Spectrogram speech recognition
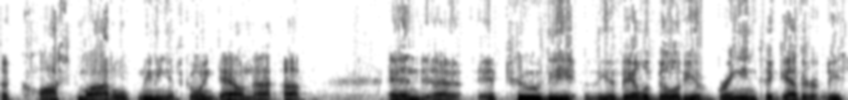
the cost model, meaning it's going down, not up and uh, it, two, the the availability of bringing together, at least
